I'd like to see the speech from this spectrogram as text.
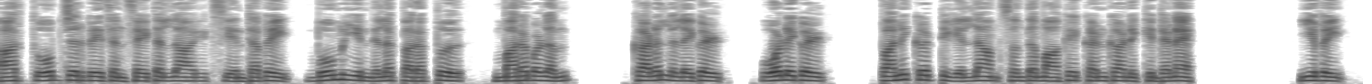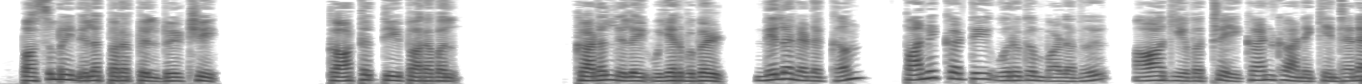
அர்த் ஒப்சர்வேஷன் சைட்டல்லாய்ட்ஸ் என்றவை பூமியின் நிலப்பரப்பு மரவளம் கடல் நிலைகள் ஓடைகள் பனிக்கட்டு எல்லாம் சொந்தமாக கண்காணிக்கின்றன. இவை பசுமை நிலப்பரப்பில் வீழ்ச்சி காட்டுத்தீ பரவல் கடல் நிலை உயர்வுகள் நிலநடுக்கம் பனிக்கட்டி உருகும் அளவு ஆகியவற்றை கண்காணிக்கின்றன.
